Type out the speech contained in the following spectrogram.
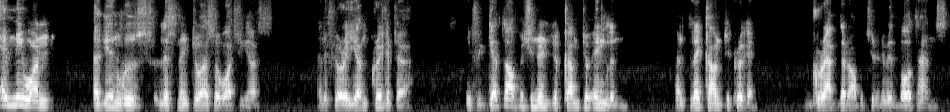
Anyone, again, who's listening to us or watching us, and if you're a young cricketer, if you get the opportunity to come to England and play county cricket, grab that opportunity with both hands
